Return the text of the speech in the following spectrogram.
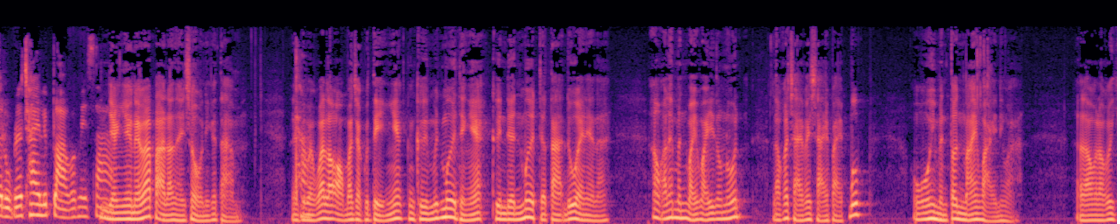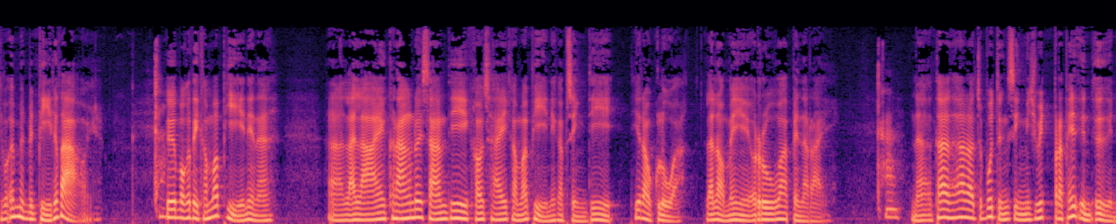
สรุปแล้วใช่หรือเปล่าก็ไม่ทราบอย่างอย่างในว่าป่าเราไหนโศนี่ก็ตามแต่คือแบบว่าเราออกมาจากกุฏิเงี้ยกลางคืนมืดๆอย่างเงี้ยคืนเดือนมืดจะตาด้วยเนี่ยนะเอ้าอะไรมันไหวๆตรงนู้นเราก็ฉายไปฉายไปปุ๊บ โอ้ยมันต้นไม้ไหวนี่หว่าเราเราก็คิดว่าเอ้ยมันเป็นผีหรือเปล่าคือปกติคำว่าผีเนี่ยนะหลายๆ ครั้งด้วยซ้ำที่เขาใช้คำว่าผีเนี่ยกับสิ่งที่ที่เรากลัว และเราไม่รู้ว่าเป็นอะไรนะถ้าถ้าเราจะพูดถึงสิ่งมีชีวิตประเภทอื่น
